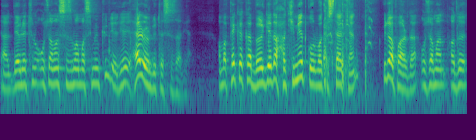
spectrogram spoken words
yani devletin o zaman sızmaması mümkün değil. Her örgüte sızar yani. Ama PKK bölgede hakimiyet kurmak isterken Hüdapar'da o zaman adı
